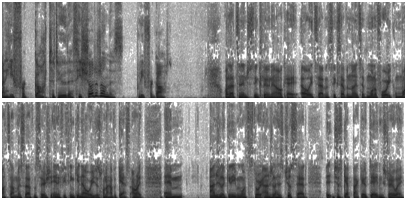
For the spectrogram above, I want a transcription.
and he forgot to do this. He should have done this, but he forgot. Well, that's an interesting clue now. Okay. 087 6797104. You can WhatsApp myself and Saoirse in if you think you know or you just want to have a guess. All right. Um, Angela, good evening. What's the story? Angela has just said, uh, just get back out dating straight away.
